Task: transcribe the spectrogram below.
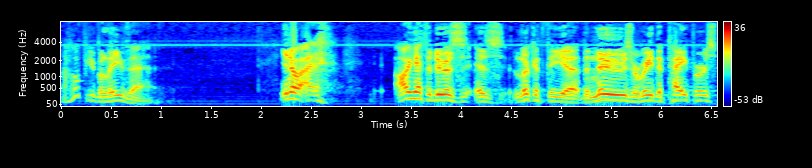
I hope you believe that. You know, I, all you have to do is, is look at the, uh, the news or read the papers.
